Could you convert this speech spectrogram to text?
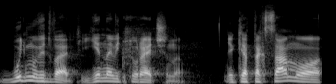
Будьмо відверті, є навіть Туреччина. Яка так само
